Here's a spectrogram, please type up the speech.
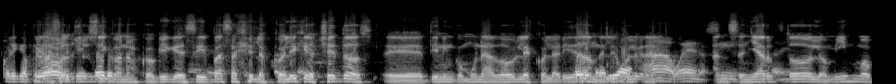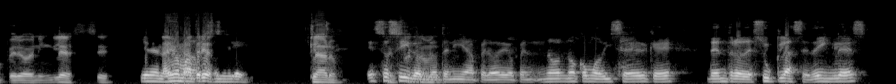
colegios No, privados. yo, sí conozco, Quique, sí. Ah, Pasa que los colegios chetos eh, tienen como una doble escolaridad donde le vuelven a, Ah, a sí. enseñar todo lo mismo, pero en inglés, sí. tienen las mismas Ah, materias en sí. inglés. Claro. Eso sí lo, tenía, pero digo, no, no como dice él que dentro de su clase de inglés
